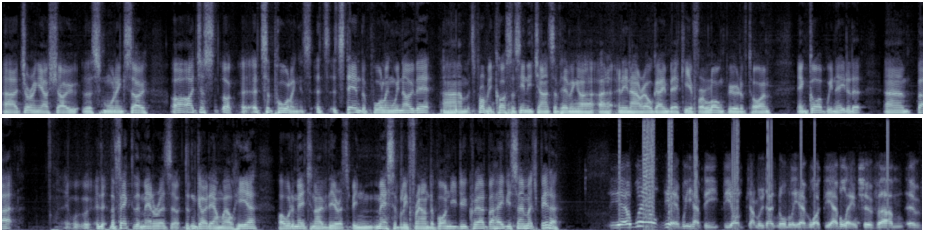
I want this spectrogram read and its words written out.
uh, during our show this morning. So uh, I just look, it's appalling. It's it's it's damned appalling. We know that. Um, it's probably cost us any chance of having a, a, an NRL game back here for a long period of time, and God, we needed it. Um, but the fact of the matter is, it didn't go down well here. I would imagine over there it's been massively frowned upon. You do crowd behaviour so much better. Yeah, well, yeah, we have the, the odd come. We don't normally have like the avalanche of, um, of,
